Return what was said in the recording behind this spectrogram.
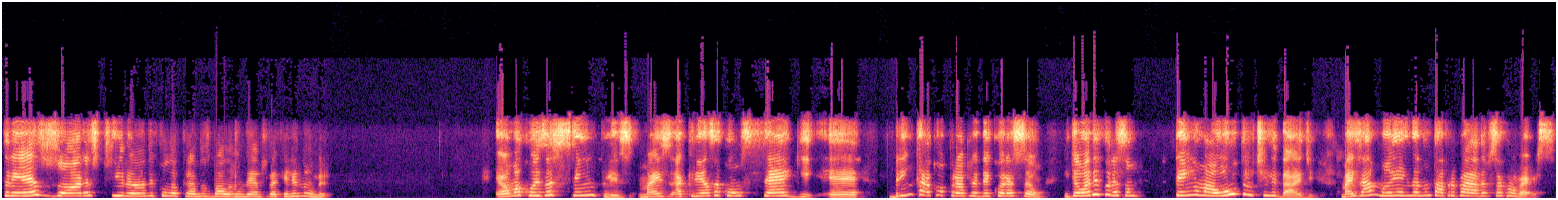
três horas tirando e colocando os balões dentro daquele número. É uma coisa simples, mas a criança consegue é, brincar com a própria decoração. Então, a decoração tem uma outra utilidade, mas a mãe ainda não está preparada para essa conversa.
